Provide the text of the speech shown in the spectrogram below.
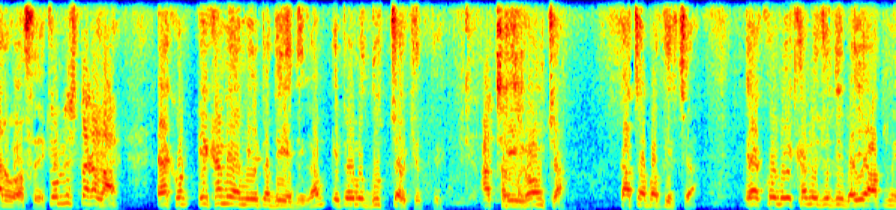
আরও আছে এখানে। চল্লিশ টাকা লাভ। এখন এখানে আমি এটা দিয়ে দিলাম এটা হলো দুধ চার ক্ষেত্রে। আচ্ছা এই আচ্ছা। রং চা। কাঁচা পাতির চা এখন এখানে যদি ভাইয়া আপনি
